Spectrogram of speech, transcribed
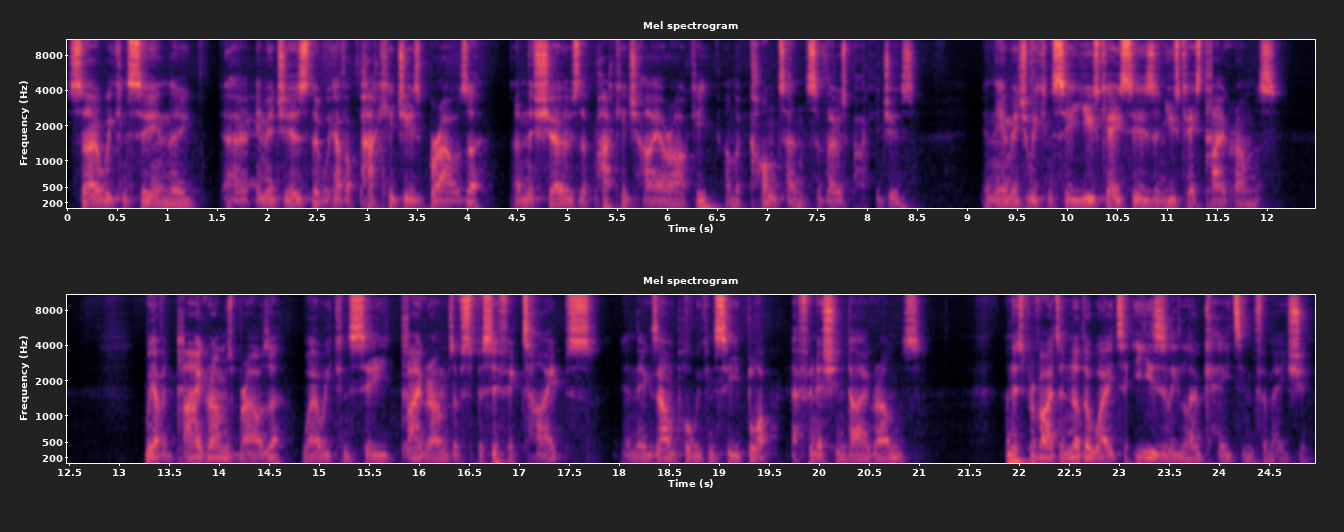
So we can see in the uh, images that we have a packages browser and this shows the package hierarchy and the contents of those packages. In the image we can see use cases and use case diagrams. We have a diagrams browser where we can see diagrams of specific types. In the example we can see block definition diagrams and this provides another way to easily locate information.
